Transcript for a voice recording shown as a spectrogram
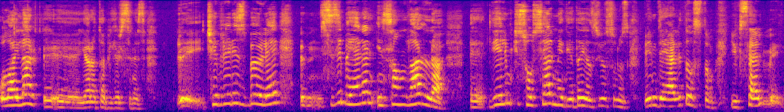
olaylar e, e, yaratabilirsiniz çevreniz böyle sizi beğenen insanlarla e, diyelim ki sosyal medyada yazıyorsunuz. Benim değerli dostum Yüksel Bey.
